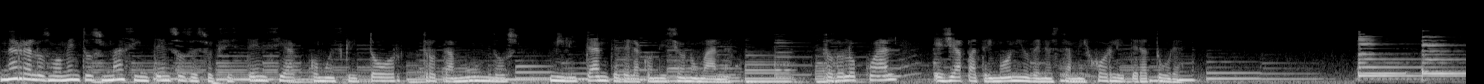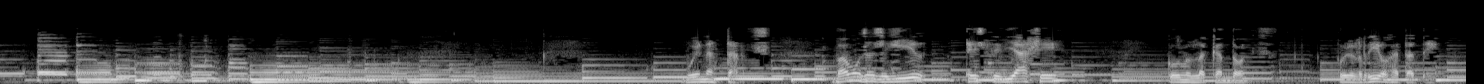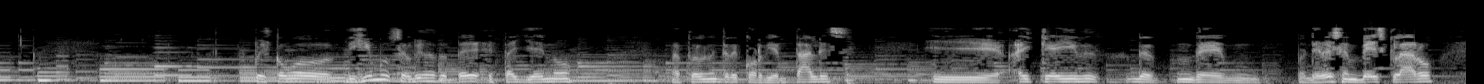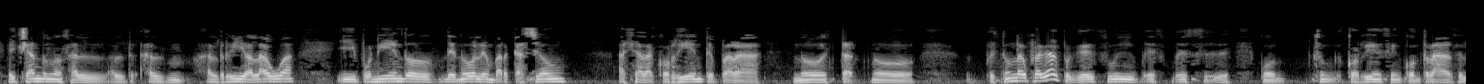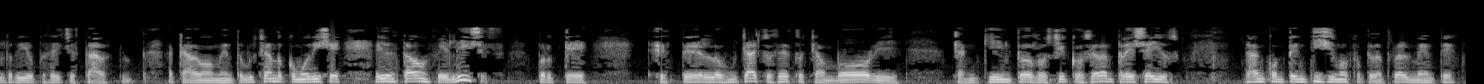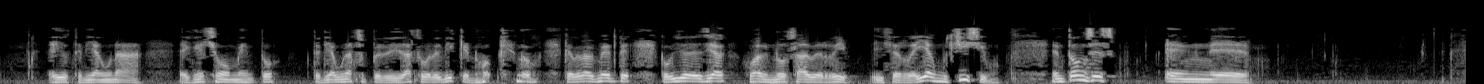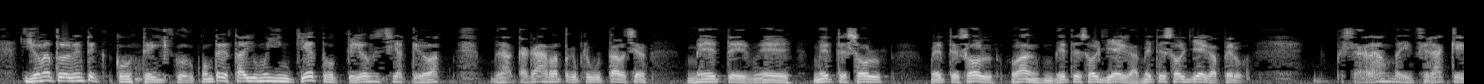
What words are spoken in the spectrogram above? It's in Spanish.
narra los momentos más intensos de su existencia como escritor, trotamundos, militante de la condición humana, todo lo cual es ya patrimonio de nuestra mejor literatura. Buenas tardes. Vamos a seguir este viaje con los lacandones por el río Jatate. Pues como dijimos, el río Jatate está lleno naturalmente de corrientales y hay que ir de, de, vez en vez, claro, echándonos al, al, al, río, al agua y poniendo de nuevo la embarcación hacia la corriente para no estar, no, pues no naufragar, porque es muy, es, es eh, son corrientes encontradas del río, pues hay que a cada momento luchando. Como dije, ellos estaban felices, porque este, los muchachos estos, Chambor y Chanquín, todos los chicos, eran tres ellos, estaban contentísimos porque naturalmente ellos tenían una, en ese momento, tenían una superioridad sobre mí que no, que no, que realmente, como yo decía, Juan no sabe reír, y se reían muchísimo. Entonces, en, eh, yo naturalmente, como te conté, estaba yo muy inquieto, porque yo decía que va, cada rato que preguntaba, decían, mete, me, mete sol, mete sol, Juan, mete sol llega, mete sol llega, pero, pues caramba, y será que,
